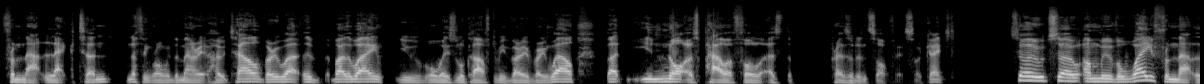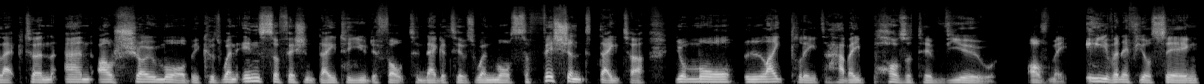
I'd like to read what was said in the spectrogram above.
from that lectern. Nothing wrong with the Marriott Hotel. Very well, uh, by the way, you always look after me very, very well, but you're not as powerful as the president's office. Okay. So, so I'll move away from that lectern and I'll show more because when insufficient data, you default to negatives. When more sufficient data, you're more likely to have a positive view of me, even if you're seeing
